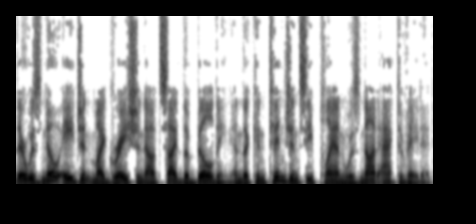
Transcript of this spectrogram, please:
There was no agent migration outside the building and the contingency plan was not activated.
